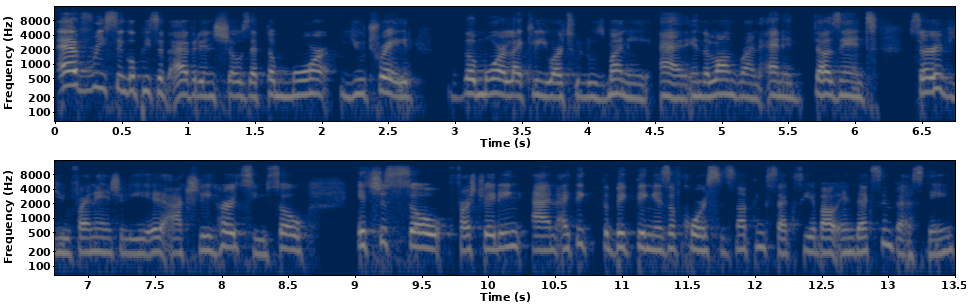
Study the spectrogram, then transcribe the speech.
every single piece of evidence shows that the more you trade, the more likely you are to lose money and in the long run. And it doesn't serve you financially, it actually hurts you. So it's just so frustrating. And I think the big thing is, of course, it's nothing sexy about index investing,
